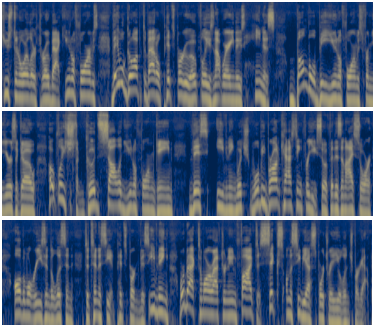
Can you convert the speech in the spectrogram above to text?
Houston Oiler throwback uniforms. They will go up to battle Pittsburgh, who hopefully is not wearing those heinous Bumblebee uniforms from years ago. Hopefully, it's just a good, solid uniform game this evening, which we'll be broadcasting for you. So if it is an eyesore, all the more reason to listen to Tennessee at Pittsburgh this evening. We're back tomorrow afternoon, 5 to 6 on the CBS Sports Radio Lynchburg app.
